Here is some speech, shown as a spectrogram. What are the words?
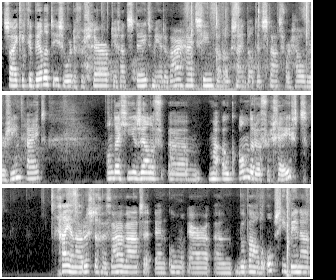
Psychic abilities worden verscherpt. Je gaat steeds meer de waarheid zien. Kan ook zijn dat dit staat voor helderziendheid. Omdat je jezelf, ehm, maar ook anderen vergeeft. Ga je naar rustige vaarwater en kom er een bepaalde optie binnen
